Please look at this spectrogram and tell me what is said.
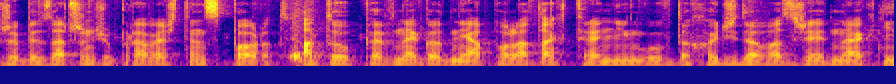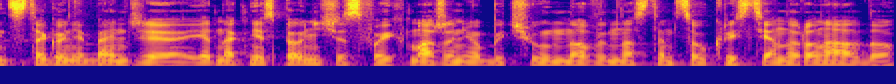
żeby zacząć uprawiać ten sport. A tu pewnego dnia po latach treningów dochodzi do was, że jednak nic z tego nie będzie, jednak nie spełnicie swoich marzeń o byciu nowym następcą Cristiano Ronaldo.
